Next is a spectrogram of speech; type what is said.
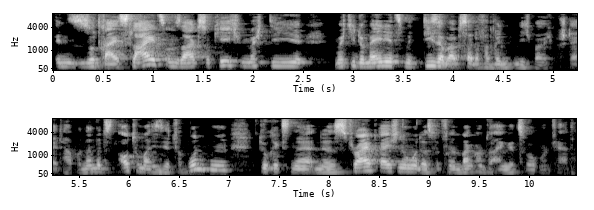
in so drei Slides und sagst, okay, ich möchte die, möchte die Domain jetzt mit dieser Webseite verbinden, die ich bei euch bestellt habe. Und dann wird es automatisiert verbunden. Du kriegst eine, eine Stripe-Rechnung und das wird von dem Bankkonto eingezogen und fertig.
